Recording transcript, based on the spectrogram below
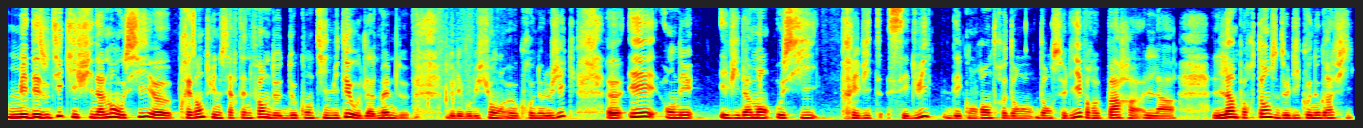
mais des outils qui finalement aussi euh, présentent une certaine forme de, continuité au-delà même de, de l'évolution chronologique. et on est évidemment aussi très vite séduit dès qu'on rentre dans, dans, ce livre par l'importance de l'iconographie,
